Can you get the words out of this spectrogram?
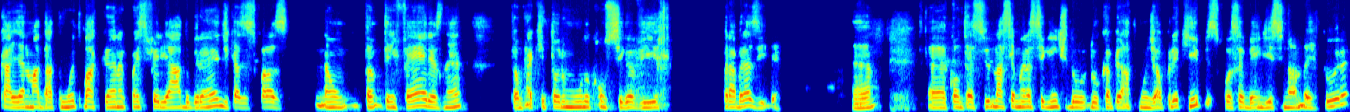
calhar numa data muito bacana com esse feriado grande, que as escolas não têm férias, né? Então para que todo mundo consiga vir para Brasília. Né? É, acontece na semana seguinte do, do, Campeonato Mundial por equipes, você bem disse na abertura.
